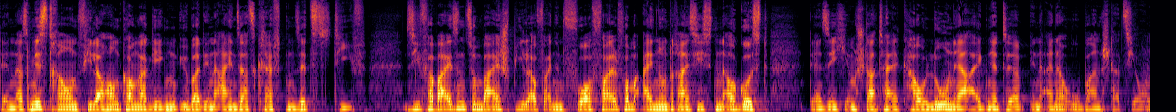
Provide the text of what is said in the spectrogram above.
Denn das Misstrauen vieler Hongkonger gegenüber den Einsatzkräften sitzt tief. Sie verweisen zum Beispiel auf einen Vorfall vom 31. August, der sich im Stadtteil Kowloon ereignete, in einer U-Bahn-Station.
